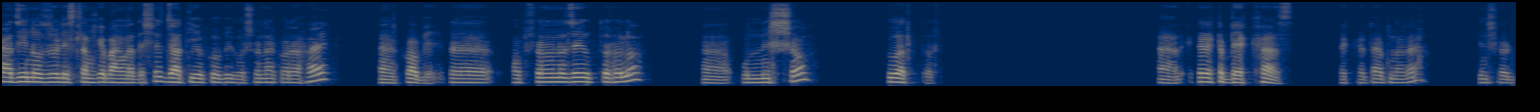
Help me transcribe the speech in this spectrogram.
কাজী নজরুল ইসলামকে বাংলাদেশের জাতীয় কবি ঘোষণা করা হয় কবে? এটা অপশন অনুযায়ী উত্তর হলো, আ ১৯৭৪ আর এটার একটা ব্যাখ্যা আছে। ব্যাখ্যাটা আপনারা স্ক্রিনশট।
